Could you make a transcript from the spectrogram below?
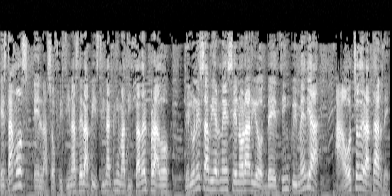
Estamos en las oficinas de la piscina climatizada El Prado de lunes a viernes en horario de 5 y media a 8 de la tarde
